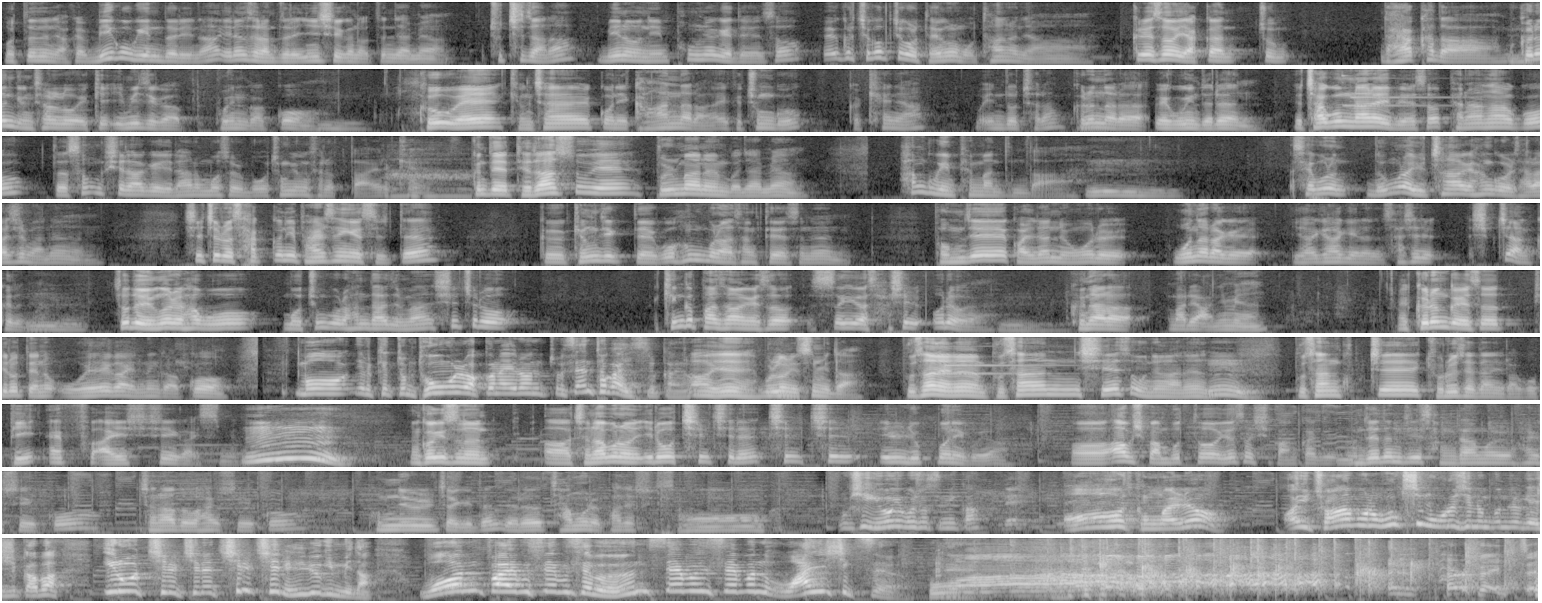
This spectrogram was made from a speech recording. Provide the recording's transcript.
어떠느냐? 그 미국인들이나 이런 사람들의 인식은 어떠냐면 주치자나 민원인 폭력에 대해서 왜 그렇게 적극적으로 대응을 못 하느냐. 그래서 약간 좀 나약하다. 뭐 그런 경찰로 이렇게 이미지가 보이는 것 같고 그 외에 경찰권이 강한 나라, 그 중국, 그 케냐, 뭐 인도처럼 그런 나라 외국인들은 자국 나라에 비해서 편안하고 또 성실하게 일하는 모습을 보고 존경스럽다 이렇게. 근데 대다수의 불만은 뭐냐면 한국인 편만 든다. 음. 세 분은 너무나 유창하게 한국을 잘하지만은 실제로 사건이 발생했을 때 그 경직되고 흥분한 상태에서는 범죄 관련 용어를 원활하게 이야기하기는 사실 쉽지 않거든요. 음. 저도 영어를 하고 뭐 중국어를 한다 하지만 실제로 긴급한 상황에서 쓰기가 사실 어려워요. 음. 그 나라 말이 아니면 그런 거에서 비롯되는 오해가 있는 것 같고 뭐 이렇게 좀 도움을 받거나 이런 좀 센터가 있을까요? 아 예 물론 있습니다. 부산에는 부산시에서 운영하는 음. 부산국제교류재단이라고 BFIC가 있습니다. 음. 거기서는 어, 전화번호는 1577-7716번이고요. 어, 9시 반부터 6시 반까지 언제든지 상담을 할 수 있고 전화도 할 수 있고 법률적이든 여러 자문을 받을 수 있습니다. 어, 혹시 이용해 보셨습니까? 네. 어, 정말요? 아니 전화번호 혹시 모르시는 분들 계실까봐 1577-7716입니다. 1577-7716. 네. Perfect.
